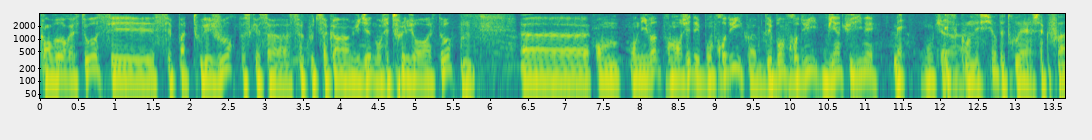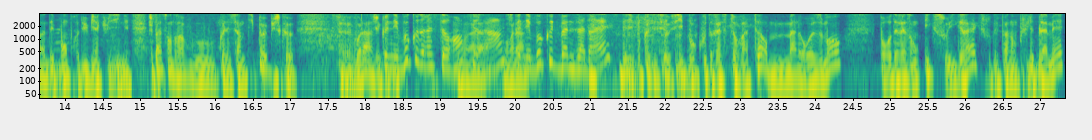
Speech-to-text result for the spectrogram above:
Quand on va au resto, c'est c'est pas tous les jours parce que ça, ça coûte ça quand même un budget de manger tous les jours au resto. Mm. Euh, on, on y va pour manger des bons produits, quoi, des bons produits bien cuisinés. Mais Donc, est-ce euh, qu'on est sûr de trouver à chaque fois des bons produits bien cuisinés? Je sais pas, Sandra, vous connaissez un petit peu puisque euh, voilà. Je connais beaucoup de restaurants Voilà, sur Reims, voilà. je connais beaucoup de bonnes adresses. Et vous connaissez aussi beaucoup de restaurateurs, malheureusement, pour des raisons X ou Y, je voudrais pas non plus les blâmer,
